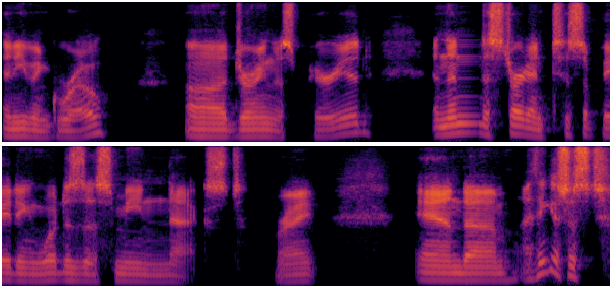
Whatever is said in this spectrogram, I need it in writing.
and even grow uh, during this period, and then to start anticipating what does this mean next, right? And um, I think it's just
